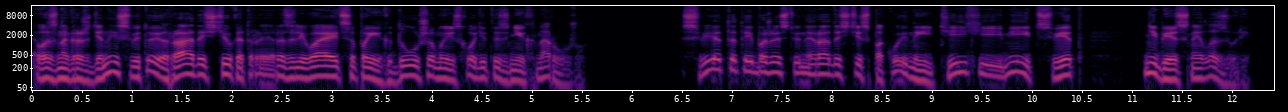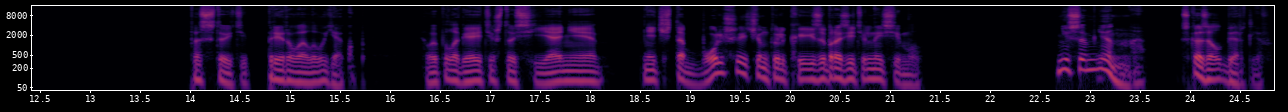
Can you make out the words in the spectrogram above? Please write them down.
вознаграждены святой радостью, которая разливается по их душам и исходит из них наружу. Свет этой божественной радости, спокойный и тихий, имеет цвет — небесной лазури. «Постойте», — прервал его Якуб, — «вы полагаете, что сияние — нечто большее, чем только изобразительный символ?» «Несомненно», — сказал Бертлев.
